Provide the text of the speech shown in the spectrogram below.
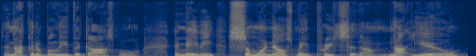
they're not going to believe the gospel. And maybe someone else may preach to them, not you.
